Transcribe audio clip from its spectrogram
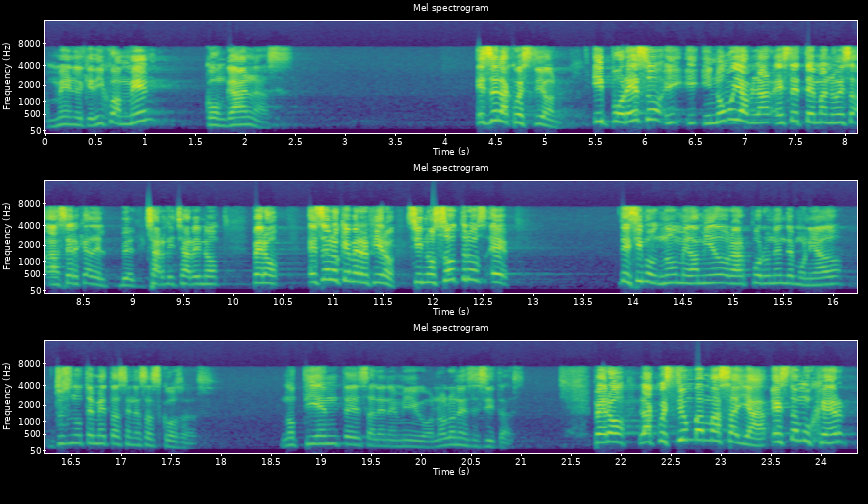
Amén. El que dijo amén, con ganas. Esa es la cuestión. Y por eso, y, no voy a hablar, este tema no es acerca del, Charlie Charlie, no, pero eso es a lo que me refiero. Si nosotros eh, decimos, no, me da miedo orar por un endemoniado, entonces no te metas en esas cosas. No tientes al enemigo, no lo necesitas. Pero la cuestión va más allá. Esta mujer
